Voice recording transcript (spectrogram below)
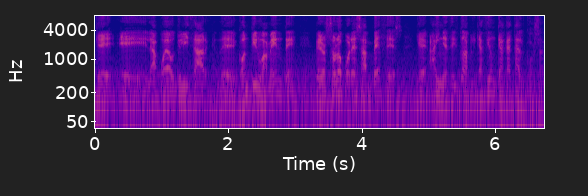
que eh, la pueda utilizar eh, continuamente, pero solo por esas veces que, ay, necesito una aplicación que haga tal cosa.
